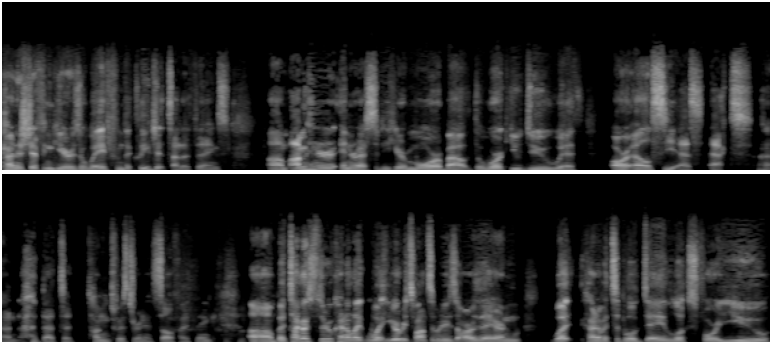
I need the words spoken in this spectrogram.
Kind of shifting gears away from the collegiate side of things, um, I'm interested to hear more about the work you do with RLCSX. And that's a tongue twister in itself, I think. Um, but talk us through kind of like what your responsibilities are there and what kind of a typical day looks for you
